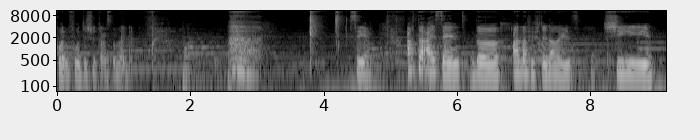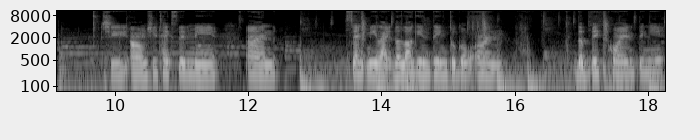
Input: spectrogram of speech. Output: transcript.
for the photo shoot and stuff like that. So yeah. After i sent the other 50 dollars she she um she texted me and sent me like the login thing to go on the bitcoin thingy.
